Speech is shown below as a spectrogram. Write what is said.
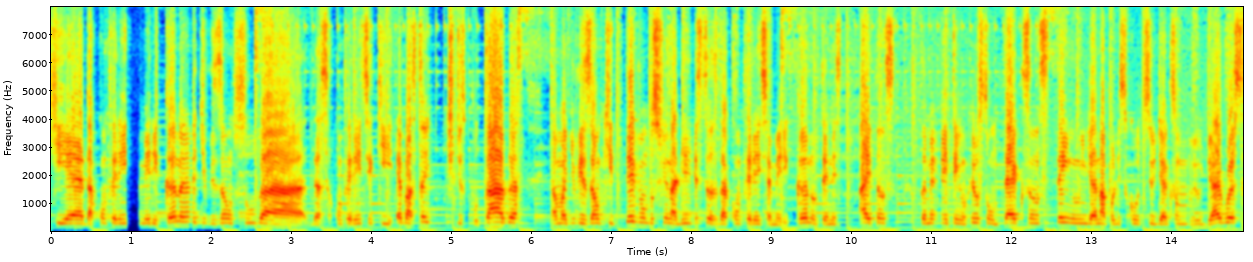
que é da Conferência Americana, divisão sul da, dessa conferência que é bastante disputada. É uma divisão que teve um dos finalistas da Conferência Americana, o Tennessee Titans. Também tem o Houston Texans, tem o Indianapolis Colts e o Jacksonville Jaguars.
